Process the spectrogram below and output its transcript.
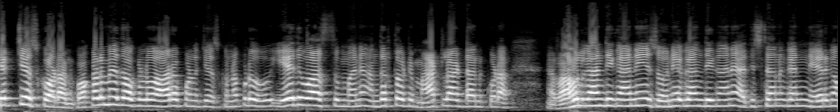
చెక్ చేసుకోవడానికి. ఒకళ్ళ మీద ఒకళ్ళు ఆరోపణలు చేసుకున్నప్పుడు ఏది వాస్తవం అని అందరితోటి మాట్లాడడానికి కూడా రాహుల్ గాంధీ కానీ సోనియా గాంధీ కానీ అధిష్టానం కానీ నేరుగా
